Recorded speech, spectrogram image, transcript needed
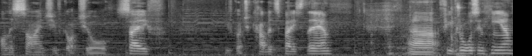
on this side you've got your safe, you've got your cupboard space there, uh, a few drawers in here.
